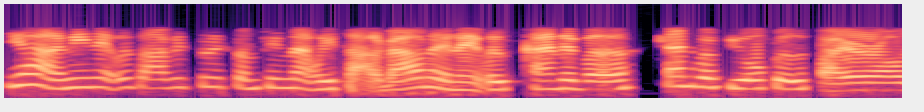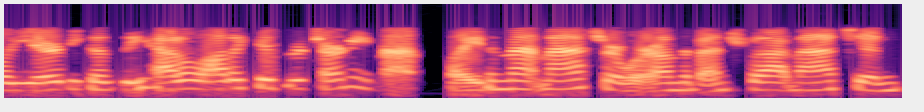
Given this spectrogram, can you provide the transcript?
Yeah, I mean, it was obviously something that we thought about, and it was kind of a kind of a fuel for the fire all year because we had a lot of kids returning that played in that match or were on the bench for that match, and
